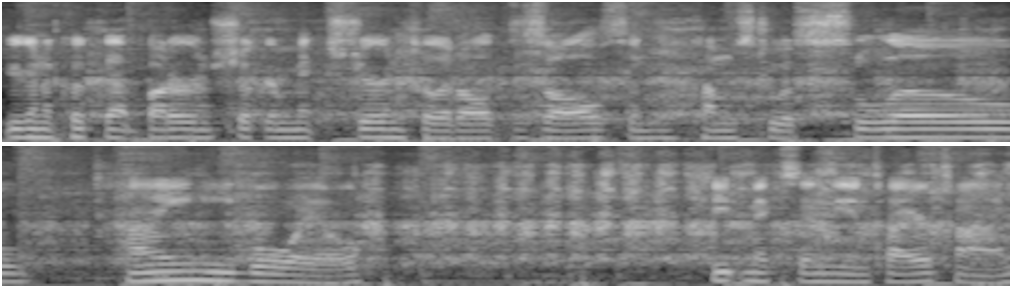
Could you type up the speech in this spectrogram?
You're gonna cook that butter and sugar mixture until it all dissolves and comes to a slow, tiny boil. Keep mixing the entire time.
